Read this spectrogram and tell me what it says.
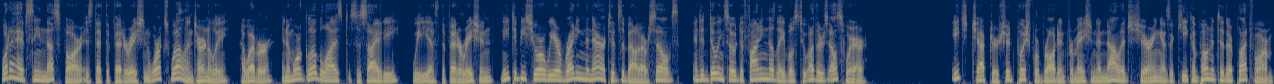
What I have seen thus far is that the Federation works well internally. However, in a more globalized society, we, as the Federation, need to be sure we are writing the narratives about ourselves, and in doing so defining the labels to others elsewhere. Each chapter should push for broad information and knowledge sharing as a key component to their platform.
